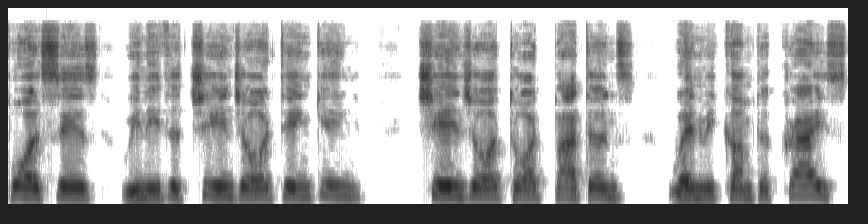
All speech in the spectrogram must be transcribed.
Paul says we need to change our thinking, change our thought patterns when we come to Christ.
